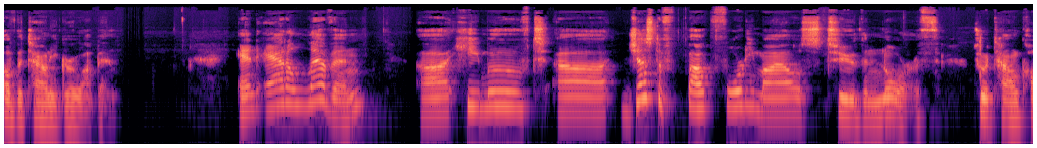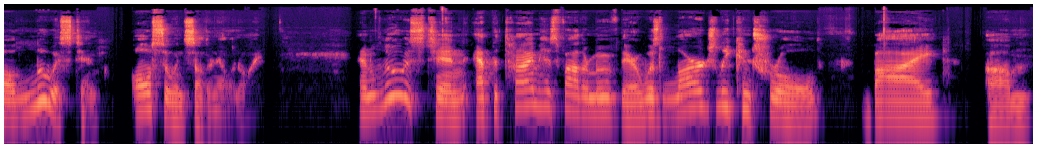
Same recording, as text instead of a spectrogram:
of the town he grew up in. And at 11, uh, he moved uh, just about 40 miles to the north to a town called Lewiston, also in southern Illinois. And Lewiston, at the time his father moved there, was largely controlled by um,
